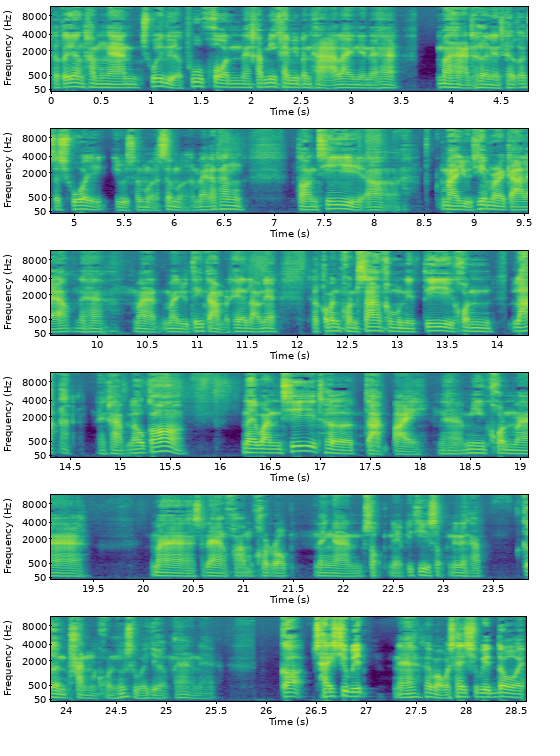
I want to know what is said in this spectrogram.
เธอก็ยังทำงานช่วยเหลือผู้คนนะครับ มีใครมีปัญหาอะไรเนี่ยนะฮะมาหาเธอเนี่ยเธอก็จะช่วยอยู่เสมอๆแม้กระทั่งตอนที่มาอยู่ที่อเมริกาแล้วนะฮะ มามาอยู่ที่ต่างประเทศแล้วเนี่ยเธอก็เป็นคนสร้าง community คนรักอะนะครับ แล้วก็ในวันที่เธอจากไปนะฮะมีคนมามาแสดงความเคารพในงานศพเนี่ยพิธีศพนี่นะครับ เกินพันคนรู้สึกว่าเยอะมากนะฮะก็ใช้ชีวิตนะเธอบอกว่าใช้ชีวิตโดย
